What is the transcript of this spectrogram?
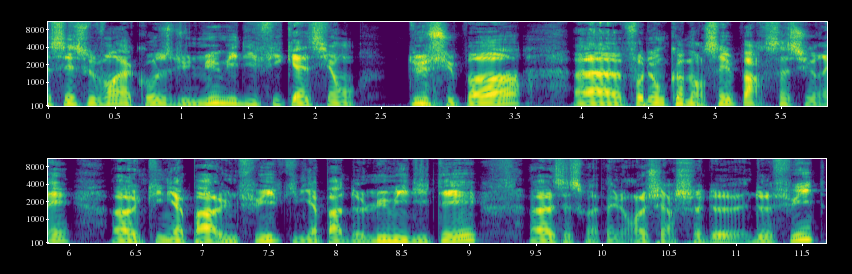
c'est souvent à cause d'une humidification du support. Euh, faut donc commencer par s'assurer euh, qu'il n'y a pas une fuite, qu'il n'y a pas de l'humidité. Euh, c'est ce qu'on appelle une recherche de, fuite.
